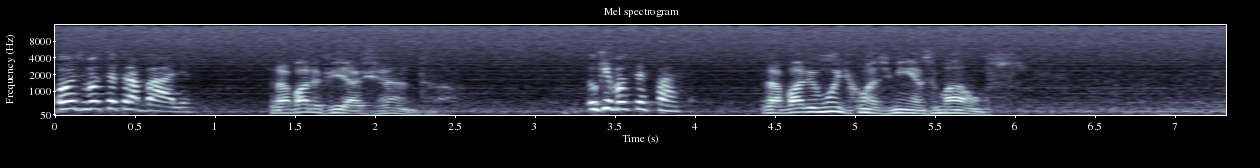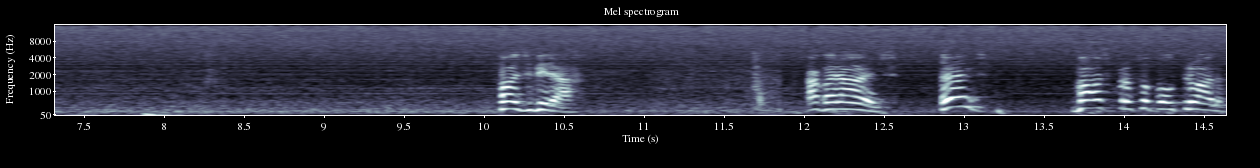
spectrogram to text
Onde você trabalha? Trabalho viajando. O que você faz? Trabalho muito com as minhas mãos. Pode virar. Agora ande. Ande. Volte para sua poltrona.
